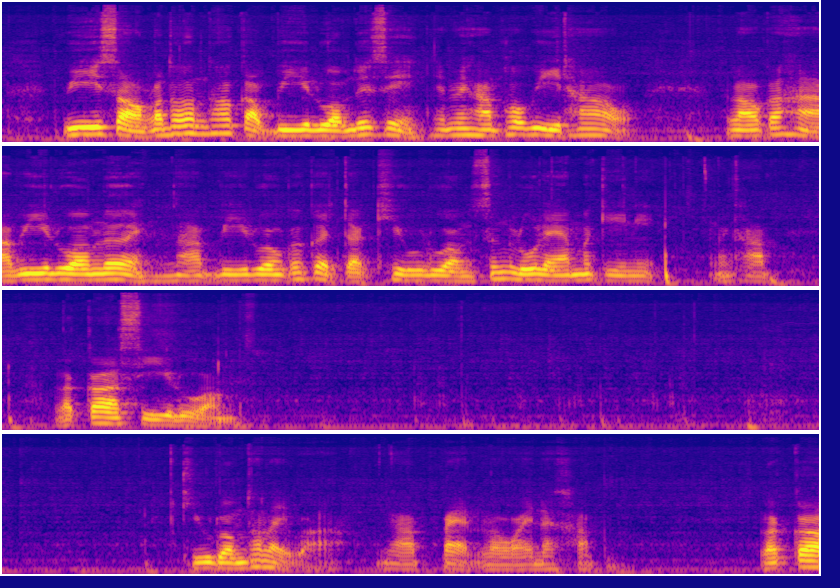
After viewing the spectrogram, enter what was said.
2 V 2 ก็ต้องเท่ากับ V รวมด้วยสิใช่ไหมครับ เพราะ V เท่า เราก็หา V รวมเลยนะครับ V รวมก็เกิดจาก Q รวม ซึ่งรู้แล้วเมื่อกี้นี้นะครับ แล้วก็ C รวม Q รวมเท่าไหร่วะนะครับ800 นะครับ แล้วก็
